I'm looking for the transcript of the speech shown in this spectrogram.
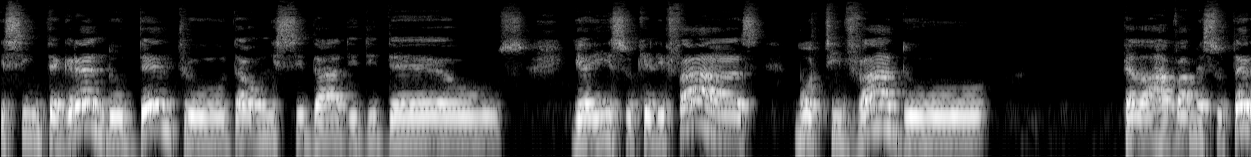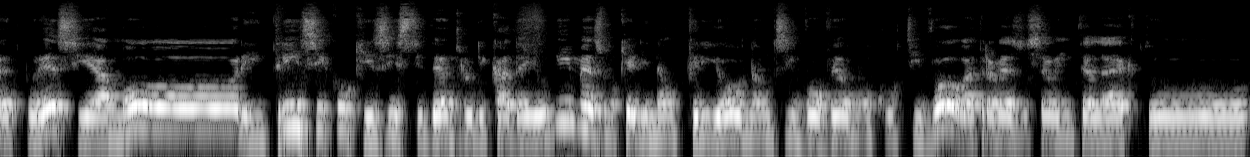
e se integrando dentro da unicidade de Deus. E é isso que ele faz, motivado pela Havá Mesuteret, por esse amor intrínseco que existe dentro de cada Yudi, mesmo que ele não criou, não desenvolveu, não cultivou através do seu intelecto.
